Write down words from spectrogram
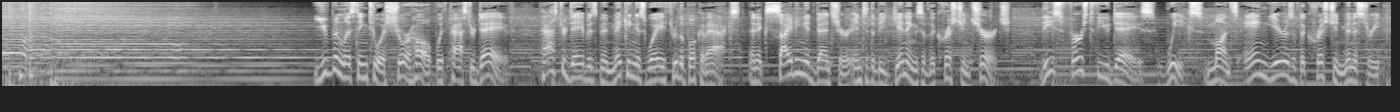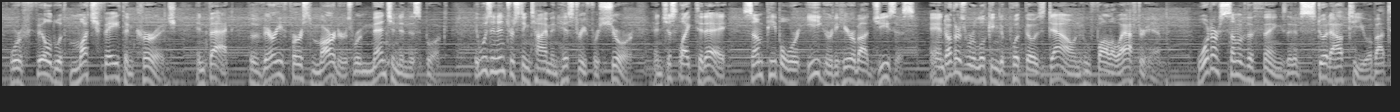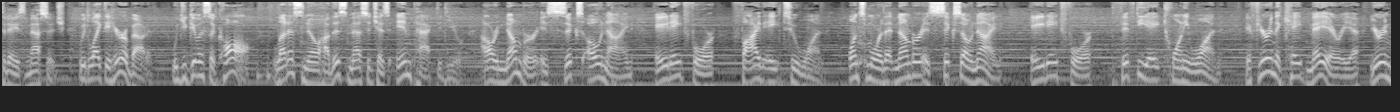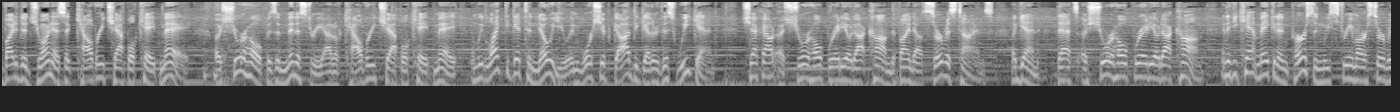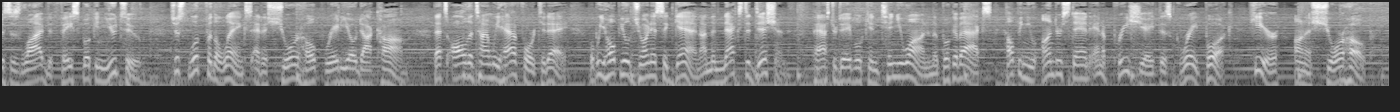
hope. You've been listening to A Sure Hope with Pastor Dave. Pastor Dave has been making his way through the book of Acts, an exciting adventure into the beginnings of the Christian church. These first few days, weeks, months, and years of the Christian ministry were filled with much faith and courage. In fact, the very first martyrs were mentioned in this book. It was an interesting time in history for sure, and just like today, some people were eager to hear about Jesus, and others were looking to put those down who follow after him. What are some of the things that have stood out to you about today's message? We'd like to hear about it. Would you give us a call? Let us know how this message has impacted you. Our number is 609 884 5821. Once more, that number is 609 884 5821. If you're in the Cape May area, you're invited to join us at Calvary Chapel Cape May. A Sure Hope is a ministry out of Calvary Chapel Cape May, and we'd like to get to know you and worship God together this weekend. Check out ASureHopeRadio.com to find out service times. Again, that's ASureHopeRadio.com. And if you can't make it in person, we stream our services live to Facebook and YouTube. Just look for the links at ASureHopeRadio.com. That's all the time we have for today, but we hope you'll join us again on the next edition. Pastor Dave will continue on in the book of Acts, helping you understand and appreciate this great book. here on A Sure Hope.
